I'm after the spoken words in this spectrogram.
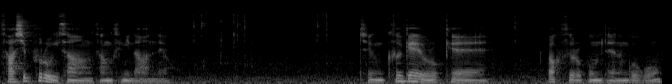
40% 이상 상승이 나왔네요. 지금 크게 이렇게 박스로 보면 되는 거고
